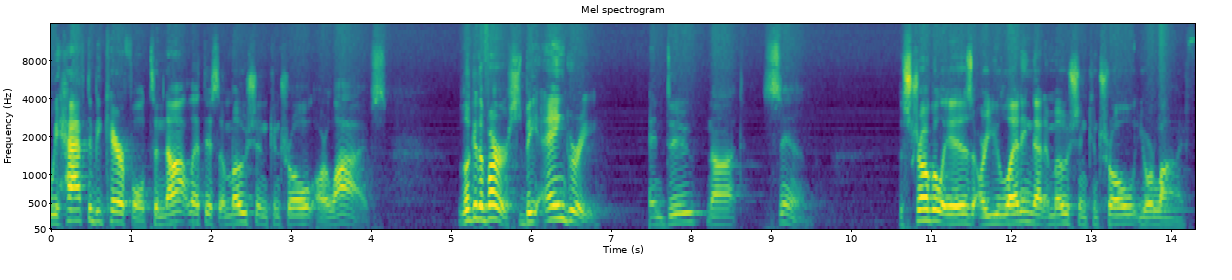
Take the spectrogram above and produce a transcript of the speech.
we have to be careful to not let this emotion control our lives. Look at the verse be angry and do not sin. The struggle is are you letting that emotion control your life?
